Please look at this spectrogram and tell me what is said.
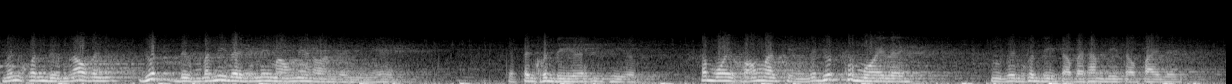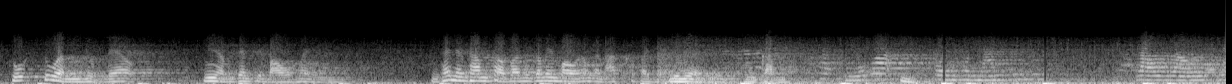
เหมือนคนดื่มเหล้าไปหยุดดื่มวันนี้เลยไม่เมาแน่นอนเลยอย่างนี้จะเป็นคนดีเลยทีเดียวขโมยของมาเก่งก็หยุดขโมยเลยมันเป็นคนดีต่อไปทำดีต่อไปเลยทุกส่วนหยุดแล้วเนี่ยมันจะเบาให้ถ้ายังทำต่อไปมันก็ไม่เบาต้องกันอักเข้าไปเรื่อยๆมันกรรมถ้า สมมติว่าคนคนนั้น เราเราแนะน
